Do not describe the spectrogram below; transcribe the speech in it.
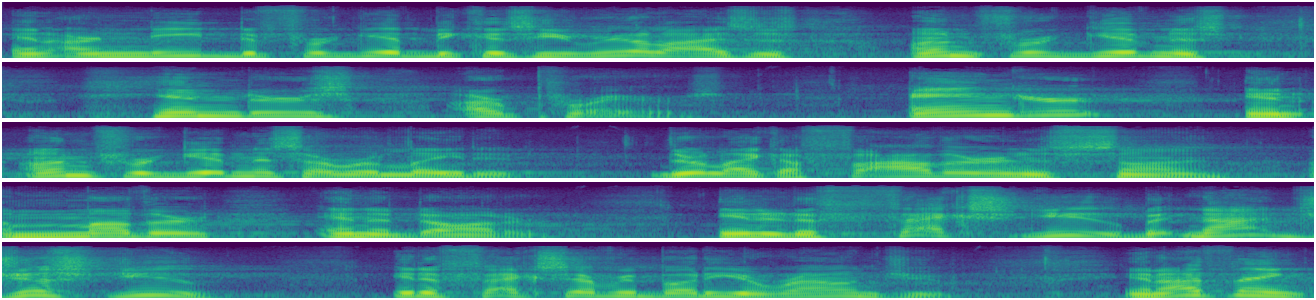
and our need to forgive because he realizes unforgiveness hinders our prayers. Anger and unforgiveness are related. They're like a father and a son, a mother and a daughter. And it affects you, but not just you, it affects everybody around you. And I think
